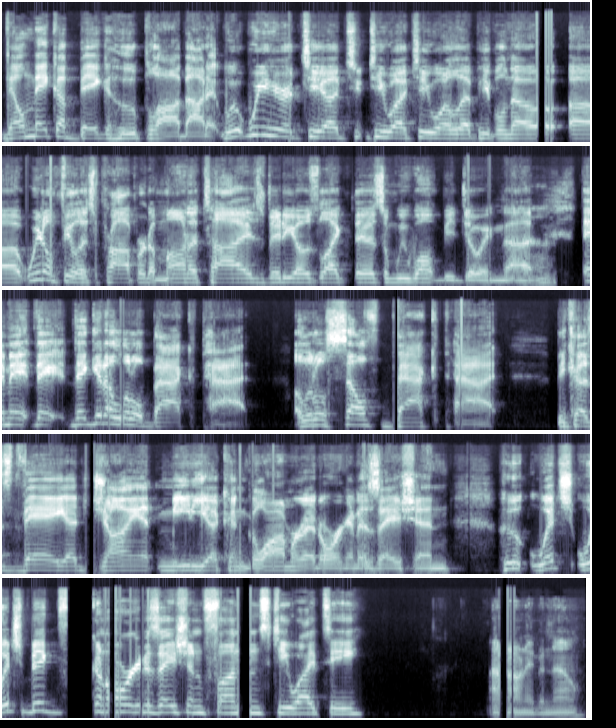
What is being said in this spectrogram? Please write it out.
They'll make a big hoopla about it. We, we here at TYT want to let people know uh, we don't feel it's proper to monetize videos like this, and we won't be doing that. Uh, they may they they get a little back pat, a little self back pat because they, a giant media conglomerate organization, who which which big fucking organization funds TYT? I don't even know.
